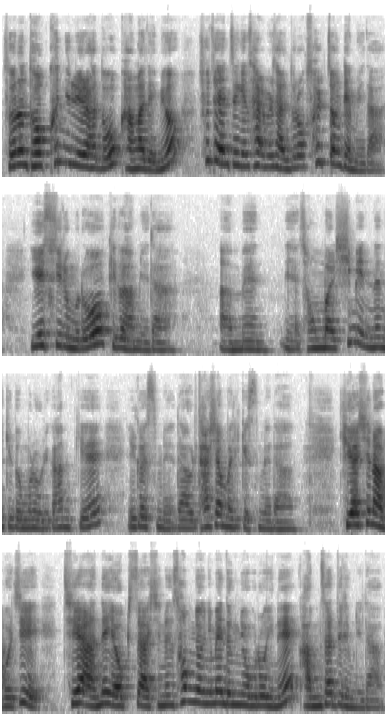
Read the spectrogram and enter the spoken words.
저는 더 큰 일을 하도 강화되며 초자연적인 삶을 살도록 설정됩니다. 예수 이름으로 기도합니다. 아멘. 예, 정말 힘 있는 기도문을 우리가 함께 읽었습니다. 우리 다시 한번 읽겠습니다. 귀하신 아버지, 제 안에 역사하시는 성령님의 능력으로 인해 감사드립니다.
